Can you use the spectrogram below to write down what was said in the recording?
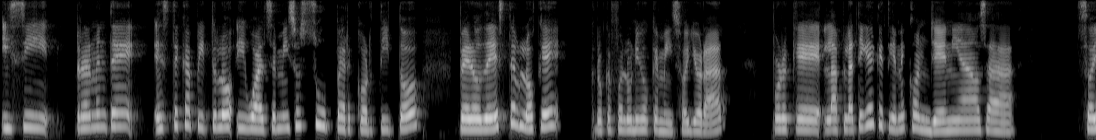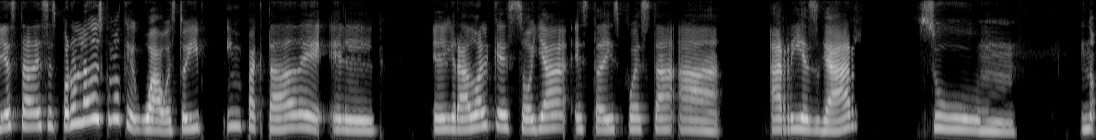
y sí, realmente este capítulo igual se me hizo súper cortito, pero de este bloque creo que fue el único que me hizo llorar, porque la plática que tiene con Genia, o sea, Soya está deses... Por un lado es como que, wow, estoy impactada de el, el grado al que Soya está dispuesta a arriesgar su... No,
